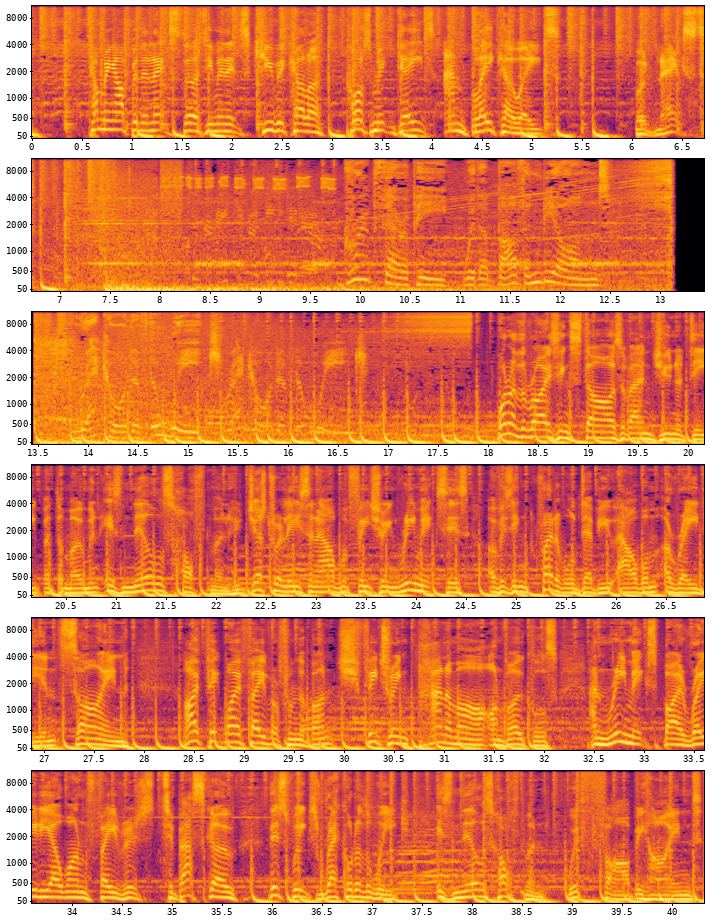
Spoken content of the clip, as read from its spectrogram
Coming up in the next 30 minutes, Cubicolor, Cosmic Gate, and Blake 08. But next. Group therapy with Above and Beyond. Record of the week. One of the rising stars of Anjunadeep at the moment is Nils Hoffman, who just released an album featuring remixes of his incredible debut album, A Radiant Sign. I've picked my favourite from the bunch, featuring Panama on vocals and remixed by Radio 1 favourites Tibasko. This week's record of the week is Nils Hoffman with Far Behind.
